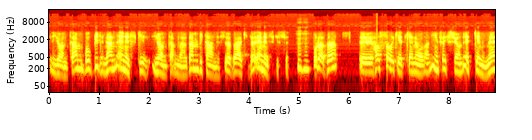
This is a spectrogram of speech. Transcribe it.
yöntem. Bu bilinen en eski yöntemlerden bir tanesi ve belki de en eskisi. Hı hı. Burada e, hastalık etkeni olan infeksiyon etkenini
